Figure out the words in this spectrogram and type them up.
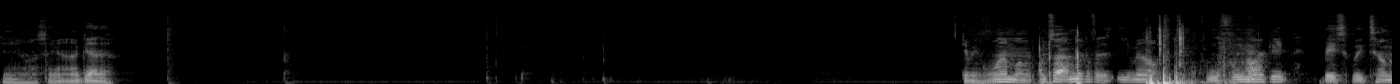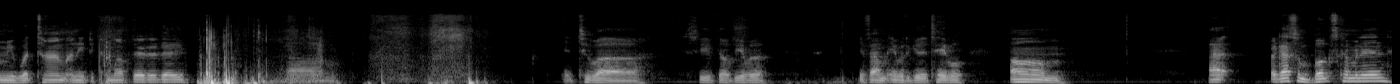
Give me one second. I gotta. Give me one moment. I'm sorry. I'm looking for this email from the flea market, basically telling me what time I need to come up there today. Um, to uh see if they'll be able to, if I'm able to get a table. Um, I I got some books coming in.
